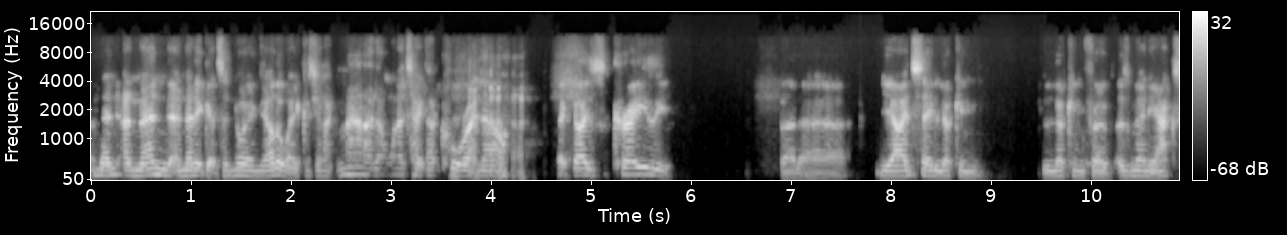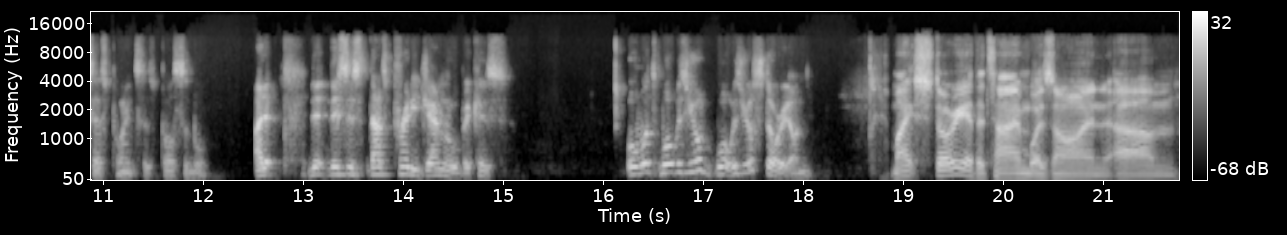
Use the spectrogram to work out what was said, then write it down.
And then and then and then it gets annoying the other way because you're like, man, I don't want to take that call right now. that guy's crazy. But uh yeah, I'd say looking looking for as many access points as possible. I this is that's pretty general because well what what was your what was your story on my story at the time was on um,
